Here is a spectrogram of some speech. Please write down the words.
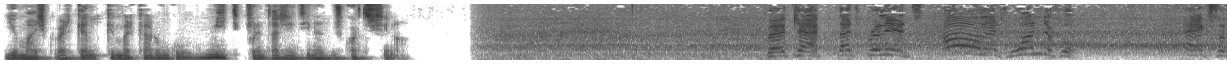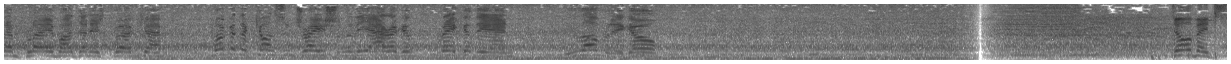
e o mais Bergkamp que marcaram um gol mítico frente à Argentina nos quartos de final. Bergkamp, that's brilliant. Oh, that's wonderful. Excellent play by Dennis Bergkamp. Look at the concentration and the arrogant flick at the end. Lovely goal. Davids.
